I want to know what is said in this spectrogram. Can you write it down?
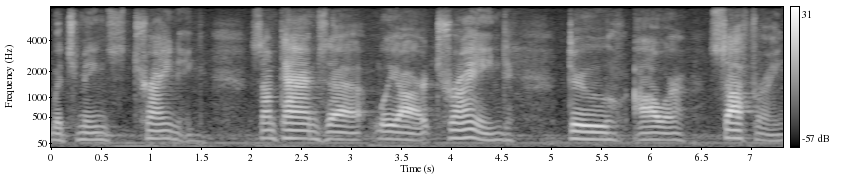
which means training. Sometimes uh, we are trained through our suffering,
